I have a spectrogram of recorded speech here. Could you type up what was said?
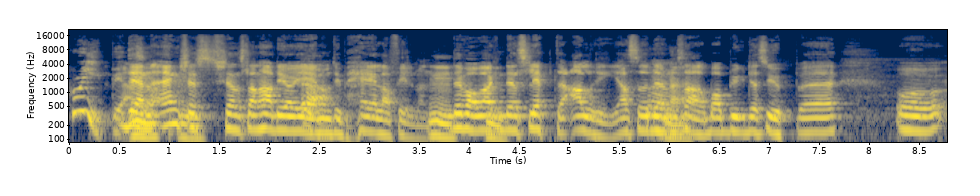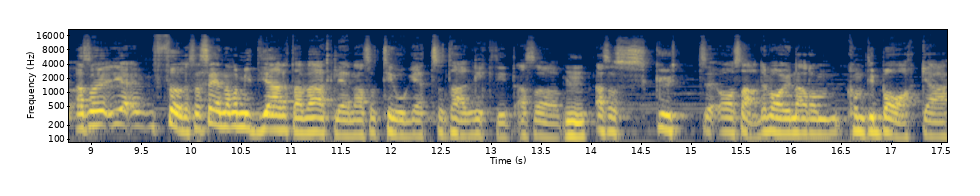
creepy alltså. Den anxious-känslan hade jag igenom Ja. typ hela filmen. Mm. Det var verkligen, den släppte aldrig. Alltså den så här bara byggdes upp. eh, Och Alltså, jag- första scenen när mitt hjärta verkligen alltså, tog ett sånt här riktigt, alltså, Mm. alltså skutt och så här. Det var ju när de kom tillbaka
